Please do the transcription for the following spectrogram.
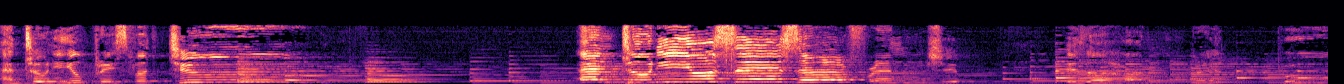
Antonio prays for two. Antonio says our friendship is a hundred pool.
